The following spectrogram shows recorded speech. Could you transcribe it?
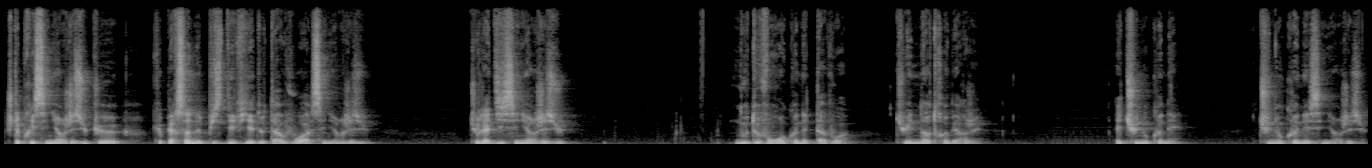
Je te prie, Seigneur Jésus, que, que personne ne puisse dévier de ta voix, Seigneur Jésus. Tu l'as dit, Seigneur Jésus. Nous devons reconnaître ta voix. Tu es notre berger. Et tu nous connais. Tu nous connais, Seigneur Jésus.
